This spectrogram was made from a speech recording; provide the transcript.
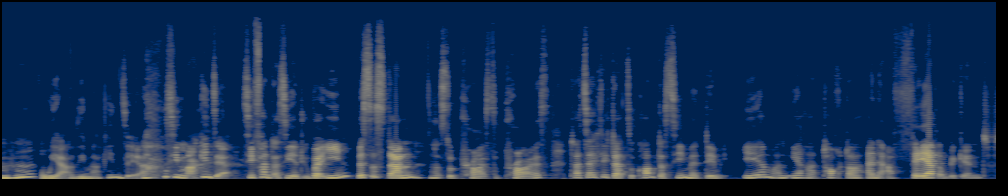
Mhm. Oh ja, sie mag ihn sehr. Sie mag ihn sehr. Sie fantasiert über ihn, bis es dann, surprise, surprise, tatsächlich dazu kommt, dass sie mit dem Ehemann ihrer Tochter eine Affäre beginnt.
